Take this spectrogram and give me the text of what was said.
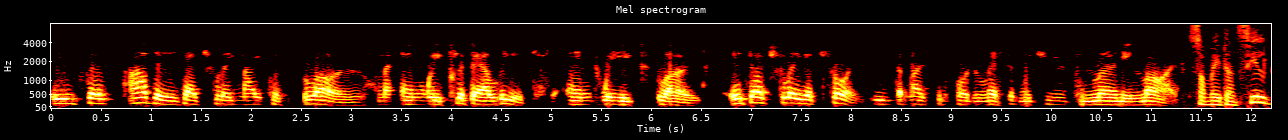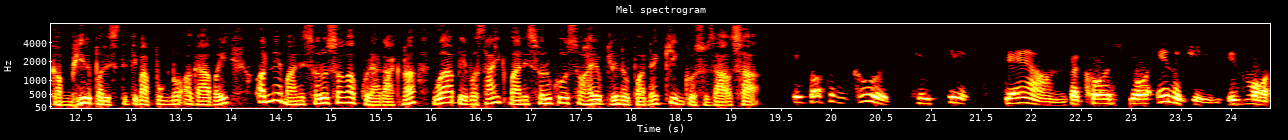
is that others actually make us blow and we flip our lids and we explode. It's actually a choice is the most important lesson which you can learn in life. संवेदनशील गम्भीर परिस्थितिमा पुग्नु अगावै अन्य मानिसहरूसँग कुरा राख्न वा व्यावसायिक मानिसहरूको सहयोग लिनुपर्ने किङको सुझाव छ It's often good to sit down because your energy is more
